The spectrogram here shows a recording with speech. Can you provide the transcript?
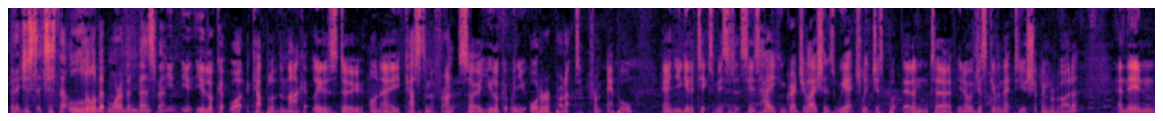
but it just it's just that little bit more of investment. You, you, you look at what a couple of the market leaders do on a customer front. So you look at when you order a product from Apple and you get a text message that says, "Hey, congratulations! We actually just put that into you know we've just given that to your shipping provider." And then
